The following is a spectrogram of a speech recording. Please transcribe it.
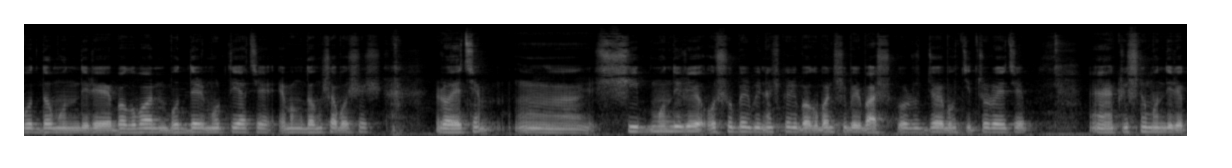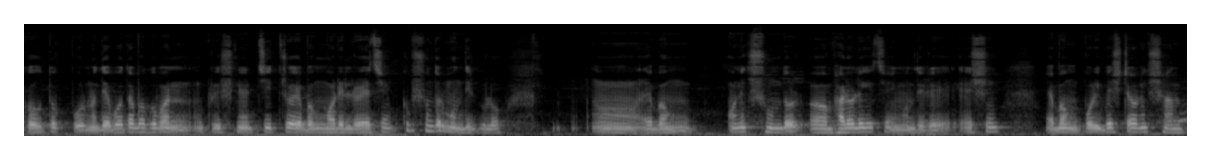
বুদ্ধ মন্দিরে ভগবান বুদ্ধের মূর্তি আছে এবং ধ্বংসাবশেষ রয়েছে। শিব মন্দিরে অশুভের বিনাশকারী ভগবান শিবের ভাস্কর্য এবং চিত্র রয়েছে। কৃষ্ণ মন্দিরে কৌতুকপূর্ণ দেবতা ভগবান কৃষ্ণের চিত্র এবং মডেল রয়েছে। খুব সুন্দর মন্দিরগুলো এবং অনেক সুন্দর ভালো লেগেছে এই মন্দিরে এসে, এবং পরিবেশটা অনেক শান্ত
